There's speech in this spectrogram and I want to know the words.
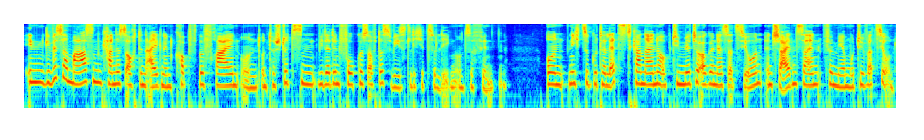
In gewisser Maßen kann es auch den eigenen Kopf befreien und unterstützen, wieder den Fokus auf das Wesentliche zu legen und zu finden. Und nicht zu guter Letzt kann eine optimierte Organisation entscheidend sein für mehr Motivation.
